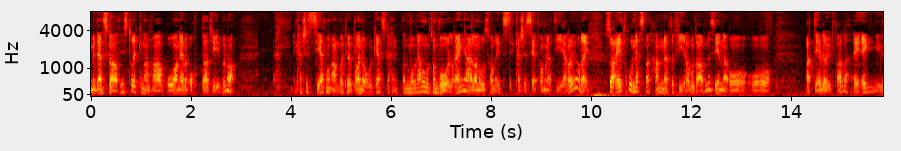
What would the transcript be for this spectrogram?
med den skadehistorikken han har, og han er vel 28 nå Jeg kan ikke se at noen andre klubber i Norge skal hente han. Det må være noe som Vålerenga eller noe sånt. Jeg kan ikke se for meg at de heller gjør det. Så jeg tror nesten at han er nødt til å fire på gravene sine, og, og at det blir utfallet. Jeg, jeg,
